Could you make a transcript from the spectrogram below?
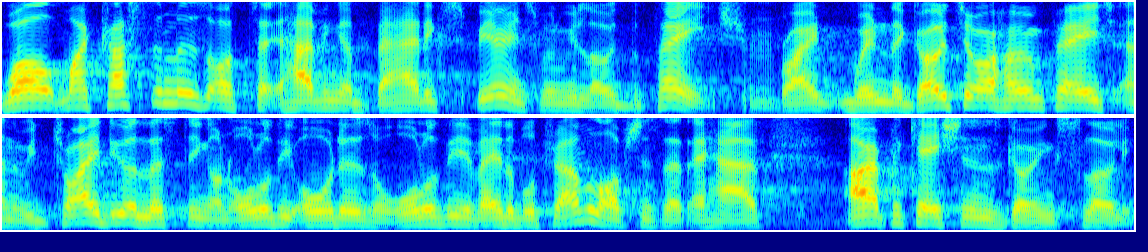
well, my customers are having a bad experience when we load the page, mm. right? When they go to our homepage and we try to do a listing on all of the orders or all of the available travel options that they have, our application is going slowly.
